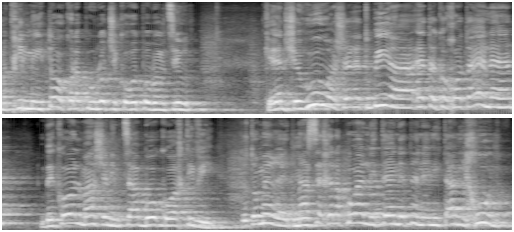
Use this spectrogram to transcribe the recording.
מתחיל מאיתו, כל הפעולות שקורות פה במציאות, כן, שהוא אשר הטביע את הכוחות האלה בכל מה שנמצא בו כוח טבעי. זאת אומרת, מהשכל הפועל ניתן, ניתן, ייחוד,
